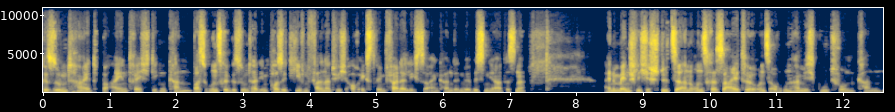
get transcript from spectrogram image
Gesundheit beeinträchtigen kann, was unsere Gesundheit im positiven Fall natürlich auch extrem förderlich sein kann, denn wir wissen ja, dass eine eine menschliche Stütze an unserer Seite uns auch unheimlich gut tun kann.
